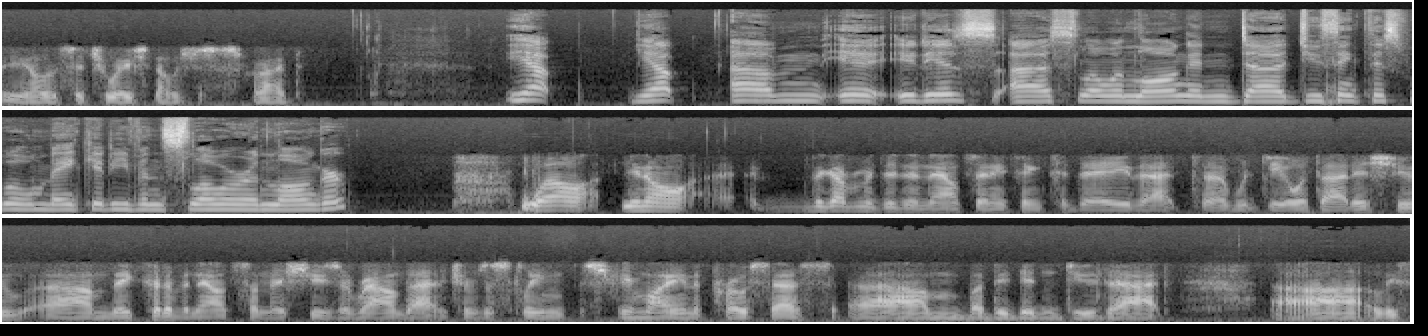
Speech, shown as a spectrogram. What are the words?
you know the situation that was just described. Yep, yep. Um, it, it is uh, slow and long, and uh, do you think this will make it even slower and longer? Well, you know, the government didn't announce anything today that uh, would deal with that issue. Um, they could have announced some issues around that in terms of stream, streamlining the process, um, but they didn't do that. Uh, at least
